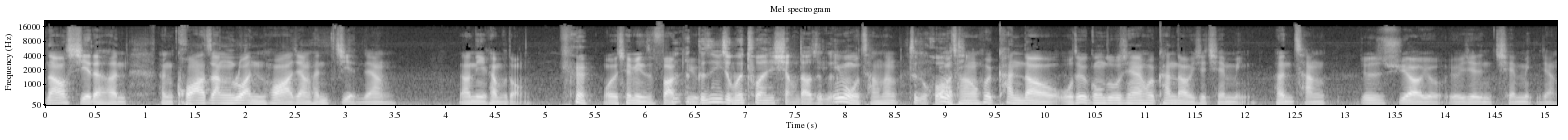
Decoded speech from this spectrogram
然后写的很很夸张乱画，这样很简这样，然后你也看不懂。我的签名是 fuck you，可是你怎么会突然想到这个？因为我常常这个因为我常常会看到我这个工作现在会看到一些签名，很长，就是需要有有一些人签名这样，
